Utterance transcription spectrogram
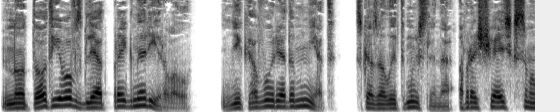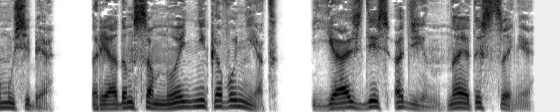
но тот его взгляд проигнорировал. «Никого рядом нет», — сказал Ит мысленно, обращаясь к самому себе. «Рядом со мной никого нет. Я здесь один, на этой сцене,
